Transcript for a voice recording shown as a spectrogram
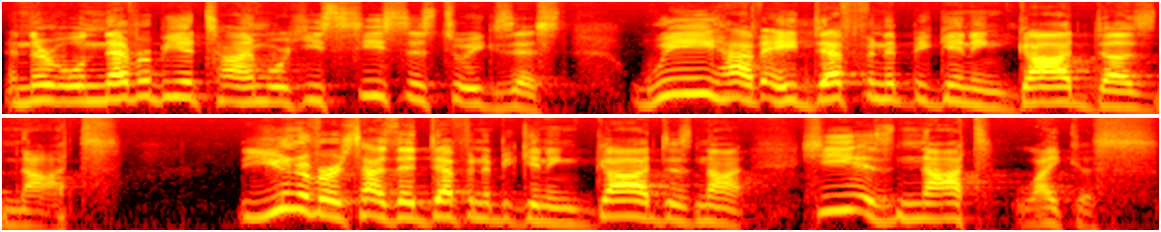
and there will never be a time where he ceases to exist. We have a definite beginning, God does not. The universe has a definite beginning, God does not. He is not like us.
